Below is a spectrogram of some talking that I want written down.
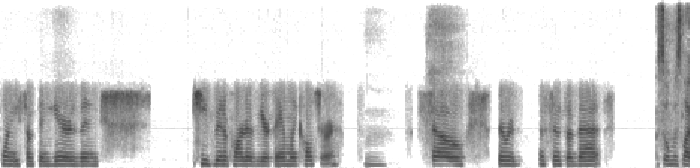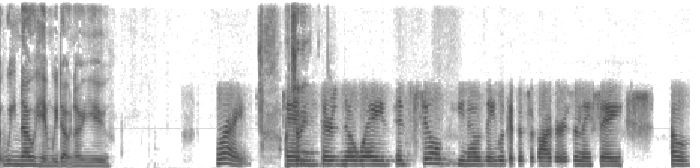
twenty something years, and he's been a part of your family culture. Hmm. So there was a sense of that, It's almost like we know him, we don't know you. right? I And you- there's no way. It's still, you know, they look at the survivors and they say, "Oh,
